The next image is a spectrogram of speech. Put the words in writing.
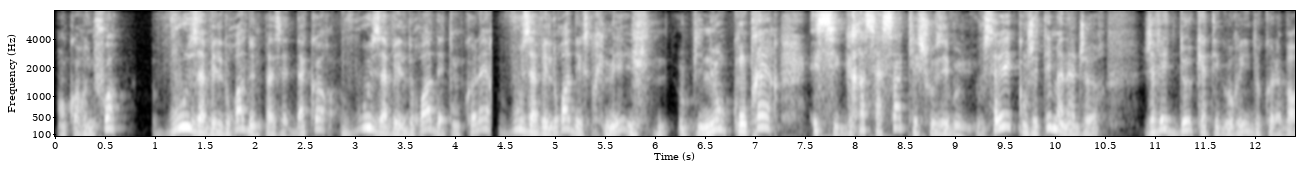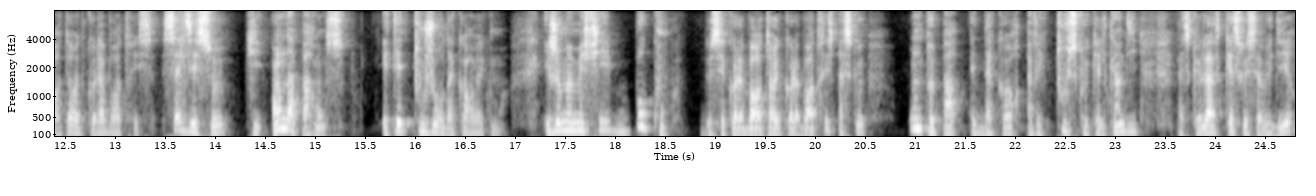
encore une fois, vous avez le droit de ne pas être d'accord, vous avez le droit d'être en colère, vous avez le droit d'exprimer une opinion contraire. Et c'est grâce à ça que les choses évoluent. Vous savez, quand j'étais manager, j'avais deux catégories de collaborateurs et de collaboratrices. Celles et ceux qui, en apparence, étaient toujours d'accord avec moi. Et je me méfiais beaucoup de ces collaborateurs et collaboratrices parce que on ne peut pas être d'accord avec tout ce que quelqu'un dit. Parce que là, qu'est-ce que ça veut dire?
